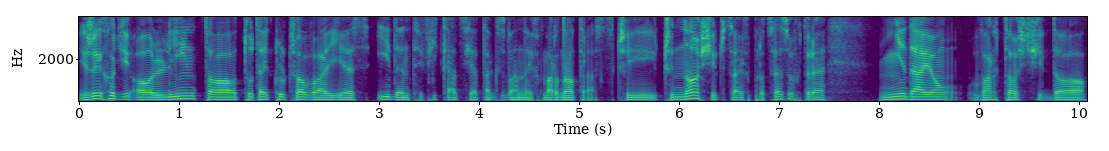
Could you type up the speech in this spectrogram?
Jeżeli chodzi o Lean, to tutaj kluczowa jest identyfikacja tak zwanych marnotrawstw, czyli czynności czy całych procesów, które nie dają wartości do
